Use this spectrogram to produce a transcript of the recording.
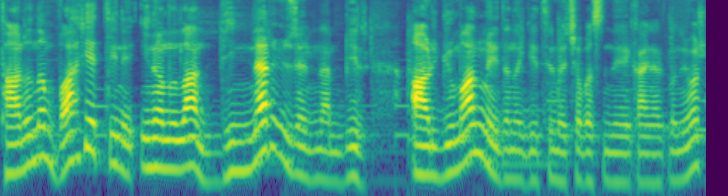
Tanrı'nın vahyettiğine inanılan dinler üzerinden bir argüman meydana getirme çabası neye kaynaklanıyor?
